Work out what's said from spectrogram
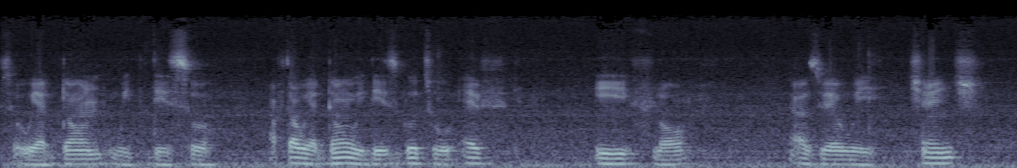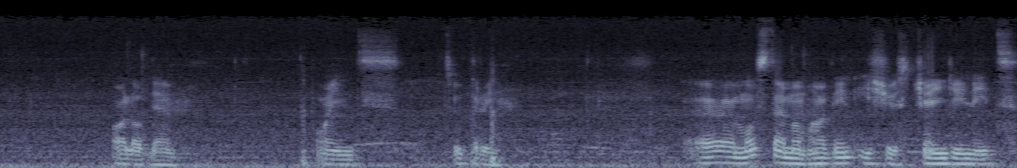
So we are done with this. So after we are done with this go to fe floor. That's where we change all of them. Points two three uh, most time I'm having issues changing it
